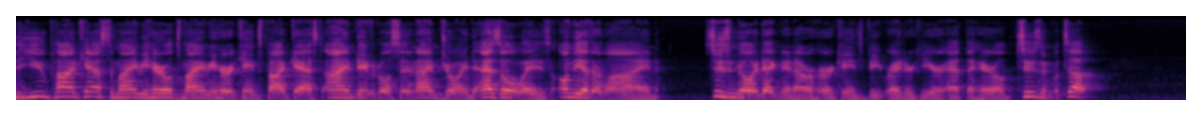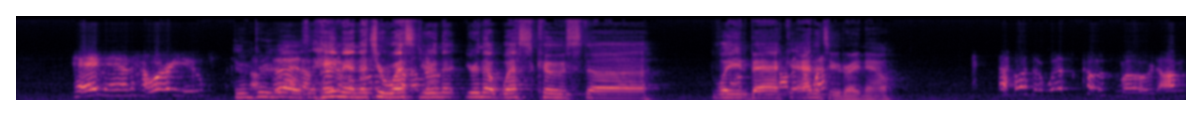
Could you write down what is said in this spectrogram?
the U podcast, the Miami Herald's Miami Hurricanes podcast. I'm David Wilson, and I'm joined, as always, on the other line, Susan Miller Degnan, our Hurricanes beat writer here at the Herald. Susan, what's up? Hey man, how are you? Doing pretty well. I'm hey good. man, that's your west. You're in that. You're in that West Coast uh, laid back the West- attitude right now. I'm on the West Coast mode. I'm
